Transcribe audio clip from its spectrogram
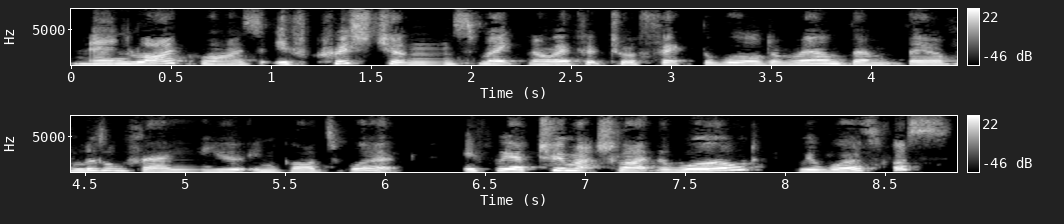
Mm. And likewise, if Christians make no effort to affect the world around them, they have little value in God's work. If we are too much like the world, we're worthless.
